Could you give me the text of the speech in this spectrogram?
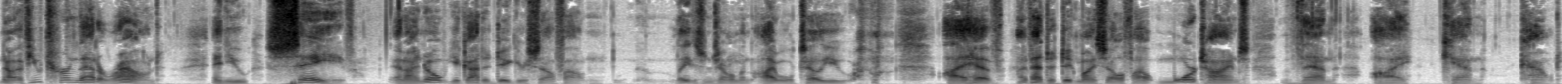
Now, if you turn that around and you save, and I know you got to dig yourself out, and ladies and gentlemen, I will tell you, I have I've had to dig myself out more times than I can count.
